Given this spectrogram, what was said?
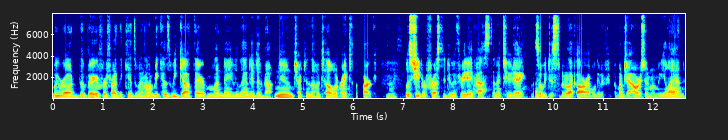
we rode the very first ride the kids went on because we got there Monday. We landed at about noon, checked in the hotel, went right to the park. nice. It was cheaper for us to do a three day pass than a two day. So we just were like, all right, we'll get a bunch of hours in when we land.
